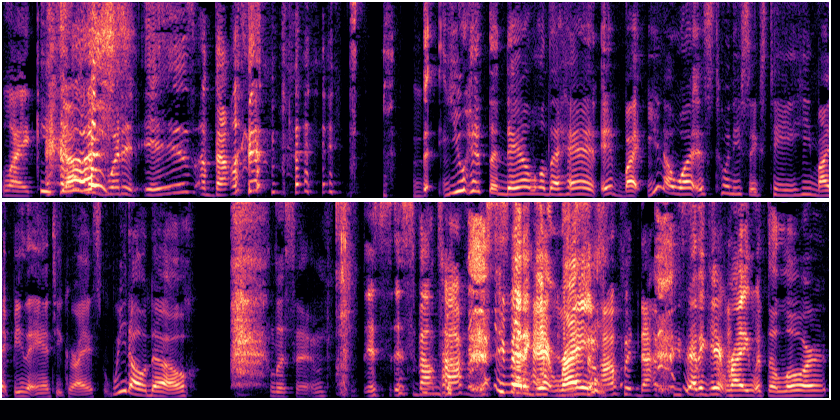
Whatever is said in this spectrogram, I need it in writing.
Like, He I don't know does. what it is about him, you hit the nail on the head. It might, you know what? It's 2016. He might be the Antichrist. We don't know. listen, it's it's about time for this. You better get happening, so right. I would not be You gotta get right with the Lord.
